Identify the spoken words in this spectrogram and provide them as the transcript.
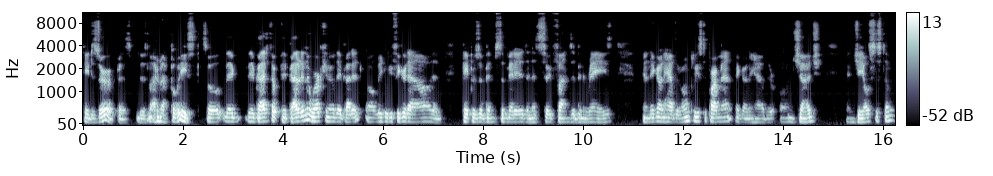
they deserve because there's not enough police. So they they've got it they've got it in the works. You know they've got it all legally figured out and papers have been submitted and necessary funds have been raised And they're going to have their own police department, they're going to have their own judge and jail system,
